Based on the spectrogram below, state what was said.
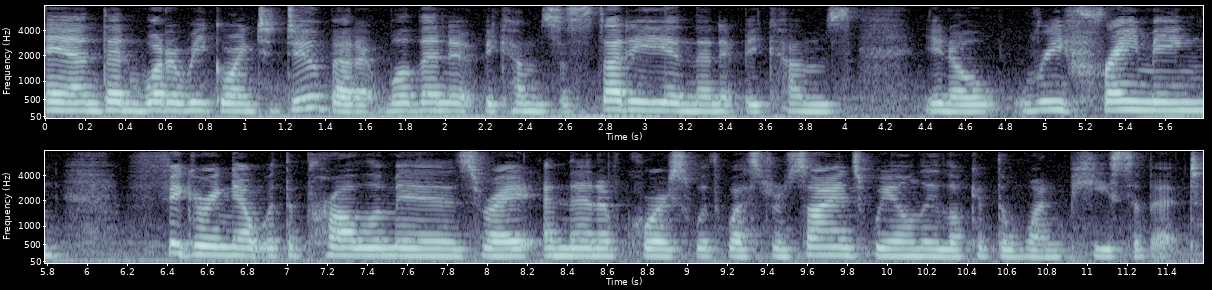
and then what are we going to do about it? Well then it becomes a study and then it becomes you know reframing figuring out what the problem is right? And then of course with western science we only look at the one piece of it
